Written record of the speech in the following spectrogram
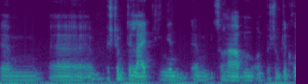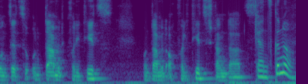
ähm, äh, bestimmte Leitlinien ähm, zu haben und bestimmte Grundsätze und damit Qualitäts- und damit auch Qualitätsstandards. Ganz genau.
